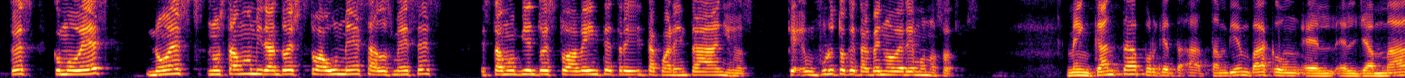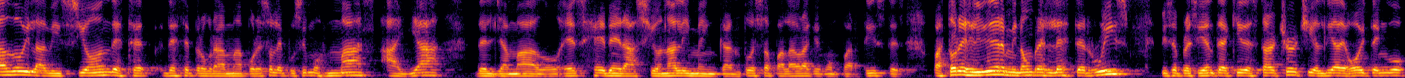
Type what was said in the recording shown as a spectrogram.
Entonces, como ves, no es, no estamos mirando esto a un mes, a dos meses, estamos viendo esto a 20, 30, 40 años, que un fruto que tal vez no veremos nosotros. Me encanta porque ah, también va con el, el, llamado y la visión de este, de este programa. Por eso le pusimos más allá del llamado, es generacional y me encantó esa palabra que compartiste. Pastores y líderes, mi nombre es Lester Ruiz, vicepresidente aquí de Star Church y el día de hoy tengo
